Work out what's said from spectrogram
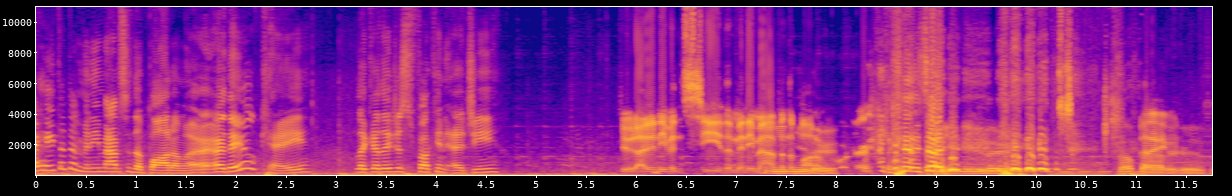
I hate that the mini maps at the bottom. Are, are they okay? Like, are they just fucking edgy? Dude, I didn't even see the mini map in the bottom corner. Sorry. Me neither. That's how bad it is.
